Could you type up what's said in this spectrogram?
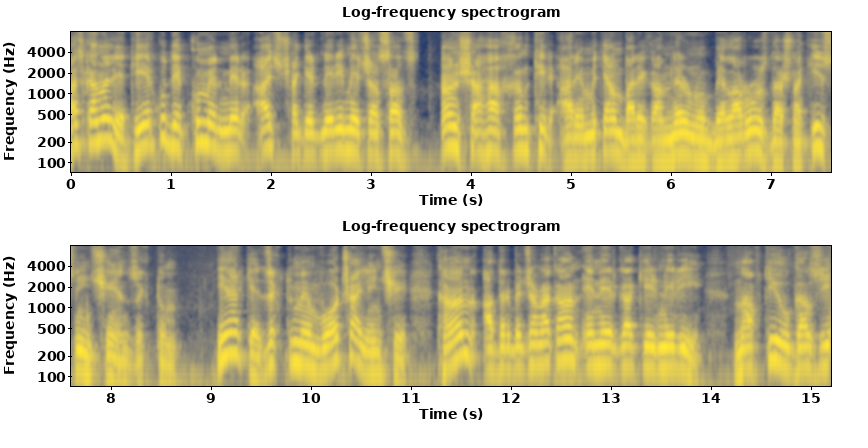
Հասկանալի է, թե երկու դեպքում էլ մեր այս շագերտների մեջ ասած անշահախնդիր արեմտյան բարեկամներն ու Բելարուս դաշնակիցն ինչի են ձգտում։ Իհարկե, ձգտում են ոչ այլ ինչի, քան ադրբեջանական էներգակիրների նավթի ու գազի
